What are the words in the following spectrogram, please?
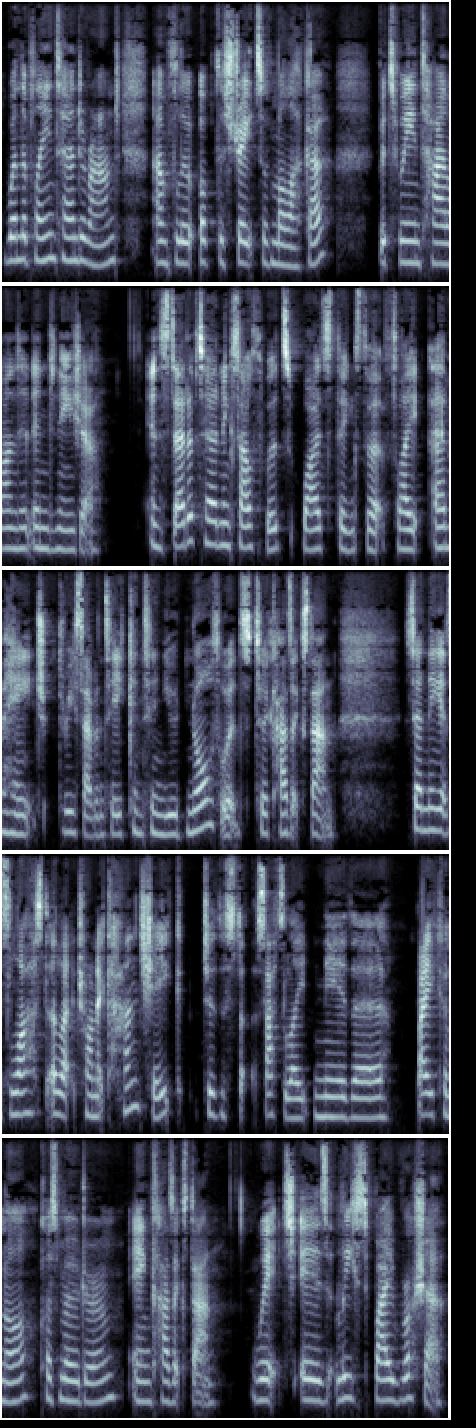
When the plane turned around and flew up the Straits of Malacca between Thailand and Indonesia, instead of turning southwards, Wise thinks that flight MH370 continued northwards to Kazakhstan, sending its last electronic handshake to the st- satellite near the Baikonur Cosmodrome in Kazakhstan, which is leased by Russia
